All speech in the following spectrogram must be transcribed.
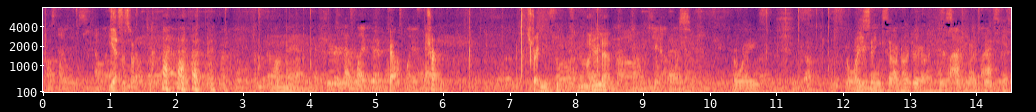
cosplay? Yes, that's fine. Oh man. Cosplay. Cosplay as Sure. Strike. On your tap. Boys. Boys. Why are you saying 700 on his Laughing, my laughing, face?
